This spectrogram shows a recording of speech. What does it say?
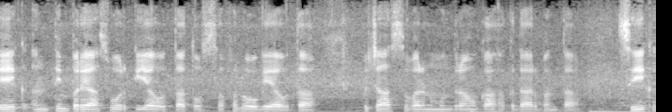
एक अंतिम प्रयास और किया होता तो सफल हो गया होता। पचास स्वर्ण मुद्राओं का हकदार बनता। सीख,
